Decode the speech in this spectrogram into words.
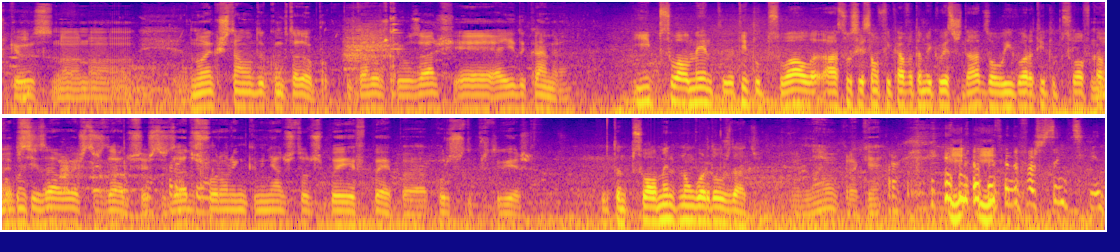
Porque isso não, não, não é questão de computador, porque computadores que usares é aí de câmera. E pessoalmente, a título pessoal, a associação ficava também com esses dados ou o Igor a título pessoal ficava não com esses dados? Não estes dados. Estes dados foram encaminhados todos para a EFP, para cursos de português. Portanto, pessoalmente não guardou os dados? Não, para quê? Para quê? E, não, e, não faz sentido.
